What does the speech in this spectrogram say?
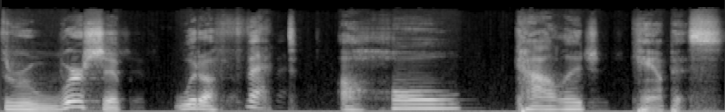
through worship, would affect a whole college campus?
